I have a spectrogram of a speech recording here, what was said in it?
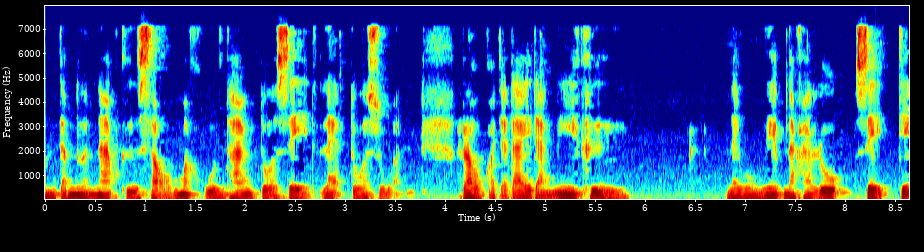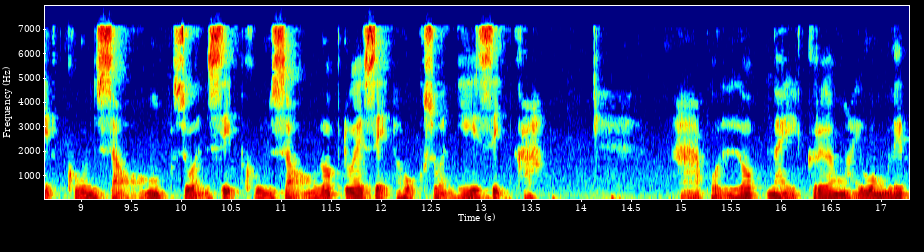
ำจำนวนนับคือ 2 มาคูณทั้งตัวเศษและตัวส่วน เราก็จะได้ดังนี้คือ ในวงเล็บนะคะลูกเศษ 7 คูณ 2 ส่วน 10 คูณ 2 ลบด้วยเศษ 6 ส่วน 20 ค่ะ หาผลลบในเครื่องหมายวงเล็บ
